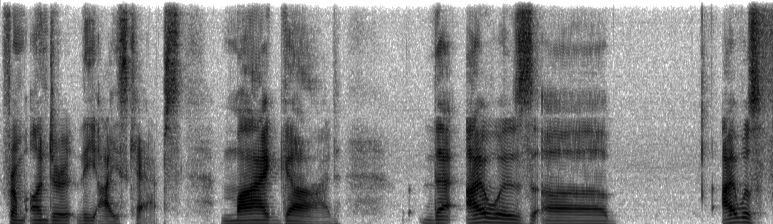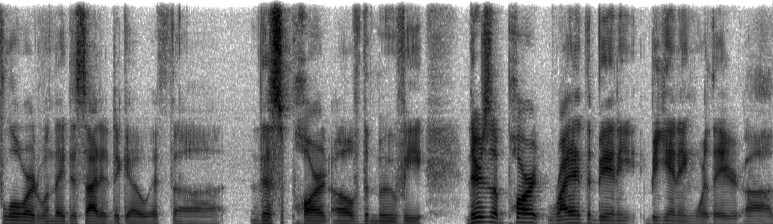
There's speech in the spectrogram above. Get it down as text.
from under the ice caps. My God that I was uh, I was floored when they decided to go with uh, this part of the movie. There's a part right at the beginning, where they're uh,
